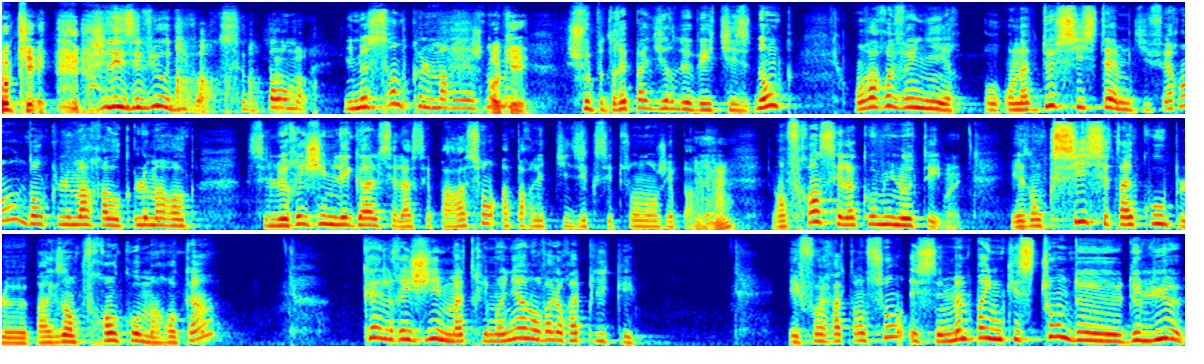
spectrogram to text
ok, Je les ai vues au divorce. pas au Il me semble que le mariage, non, mais je ne voudrais pas dire de bêtises. Donc, On va revenir. on a deux systèmes différents. Donc le Maroc, le Maroc, c'est le régime légal, c'est la séparation, à part les petites exceptions dont j'ai parlé. Mhm. En France, c'est la communauté. Ouais. Et donc, si c'est un couple, par exemple, franco-marocain, quel régime matrimonial on va leur appliquer? Il faut faire attention, et c'est même pas une question de, de lieu.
